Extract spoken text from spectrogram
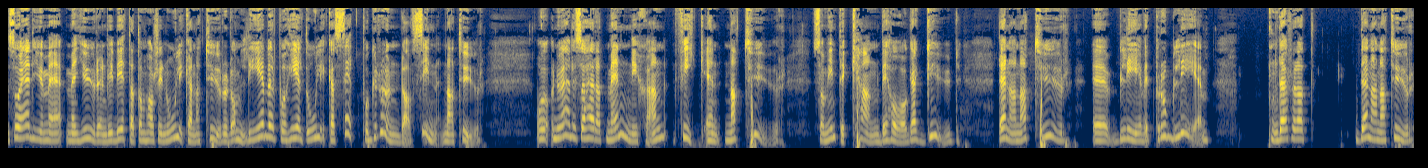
så är det ju med, med djuren. Vi vet att de har sin olika natur och de lever på helt olika sätt på grund av sin natur. Och nu är det så här att människan fick en natur som inte kan behaga Gud. Denna natur eh, blev ett problem därför att denna natur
